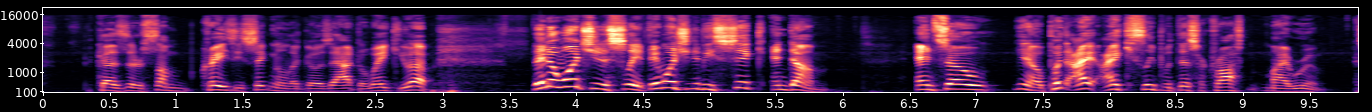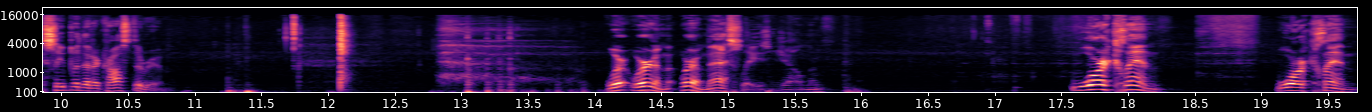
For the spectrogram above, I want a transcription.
because there's some crazy signal that goes out to wake you up. They don't want you to sleep. They want you to be sick and dumb. And so, you know, put I, I sleep with this across my room. I sleep with it across the room. We're, we're, a, we're a mess, ladies and gentlemen. Warklim. Warklim.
